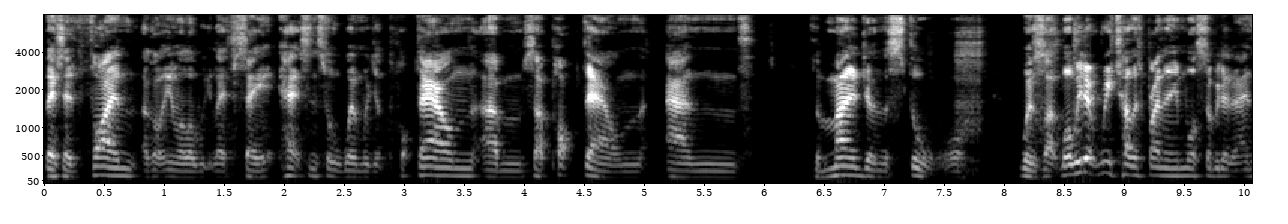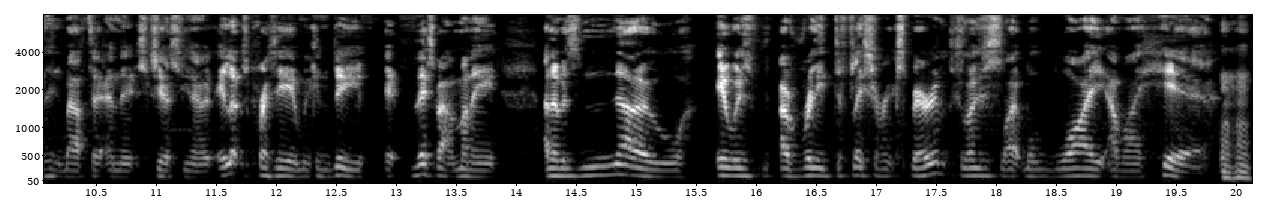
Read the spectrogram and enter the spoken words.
They said, "Fine." I got an email a week later saying, "Hey, it's installed. When would you pop down?" Um, so I popped down, and the manager of the store was like, "Well, we don't retail this brand anymore, so we don't know anything about it, and it's just you know, it looks pretty, and we can do it for this amount of money." And there was no, it was a really deflationary experience because I was just like, "Well, why am I here?" Mhm.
